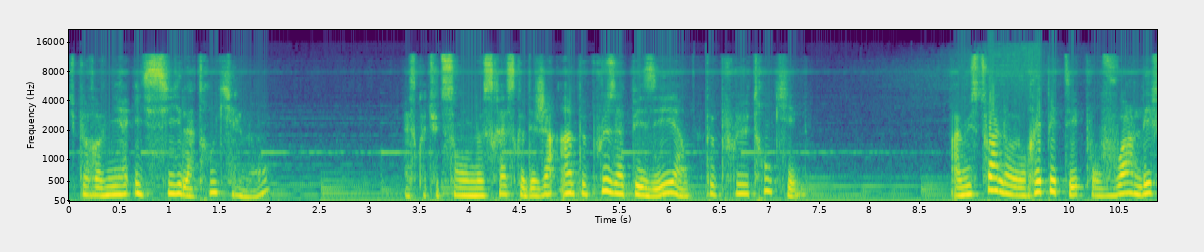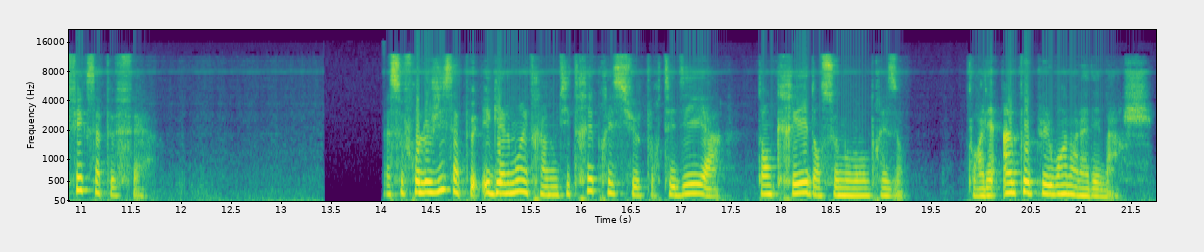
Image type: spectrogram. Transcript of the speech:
Tu peux revenir ici, là, tranquillement. Est-ce que tu te sens ne serait-ce que déjà un peu plus apaisé, un peu plus tranquille? Amuse-toi à le répéter pour voir l'effet que ça peut faire. La sophrologie, ça peut également être un outil très précieux pour t'aider à t'ancrer dans ce moment présent, pour aller un peu plus loin dans la démarche.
